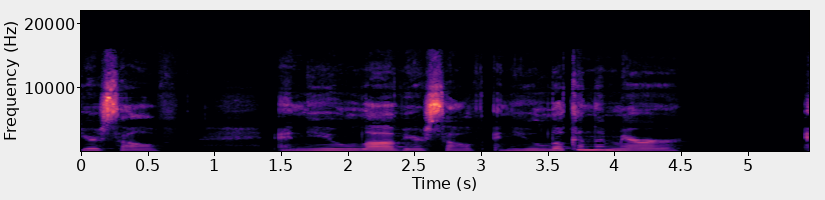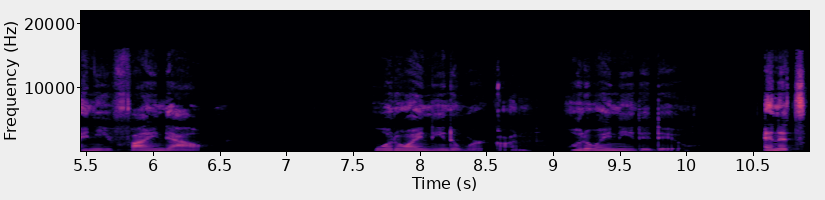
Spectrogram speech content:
yourself and you love yourself and you look in the mirror and you find out what do I need to work on? What do I need to do? And it's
